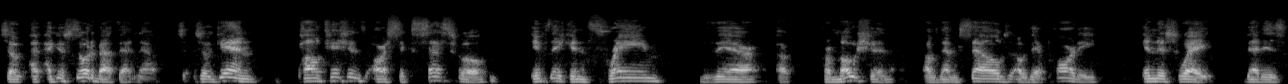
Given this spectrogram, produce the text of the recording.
so I, I, just thought about that now. So, so again, politicians are successful if they can frame their uh, promotion of themselves, of their party in this way. That is,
